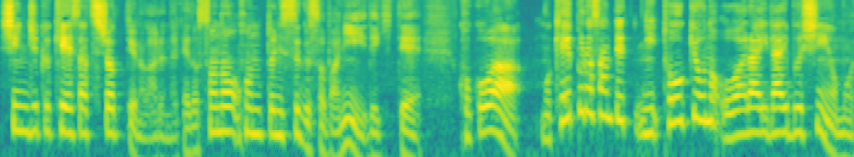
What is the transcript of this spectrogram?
新宿警察署っていうのがあるんだけどその本当にすぐそばにできてここはもう K プロさんってに東京のお笑いライブシーンをもう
